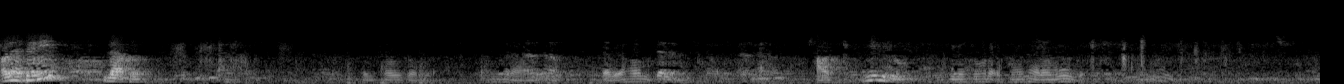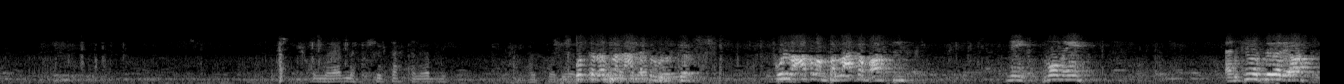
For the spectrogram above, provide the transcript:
اقولها تاني؟ لا خلاص. حاضر مين ناس ورقة اسمها نموذج كنا يا ابني في تحت يا ابني بص الرسمة اللي عندك ما بتذكرش كل عضلة مطلعة كام artery ليه؟ اسمهم إيه؟ anterior ciliary artery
